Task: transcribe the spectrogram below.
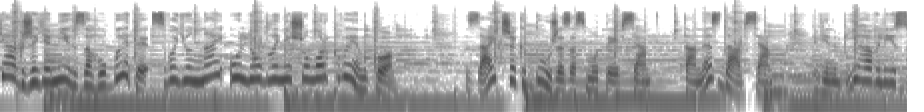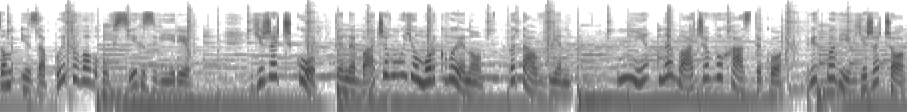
Як же я міг загубити свою найулюбленішу морквинку? Зайчик дуже засмутився, та не здався. Він бігав лісом і запитував у всіх звірів. Їжачку, ти не бачив мою морквину? питав він. Ні, не бачив вухастику, відповів їжачок.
